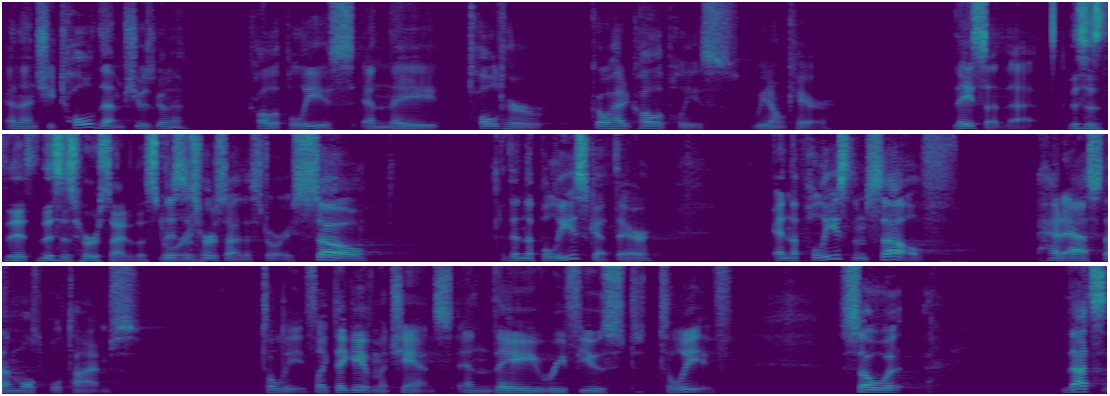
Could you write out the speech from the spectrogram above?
And then she told them she was gonna call the police, and they told her, "Go ahead, call the police. We don't care." They said that. This is this this is her side of the story. This is her side of the story. So then the police get there, and the police themselves had asked them multiple times to leave. Like they gave them a chance, and they refused to leave. So that's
